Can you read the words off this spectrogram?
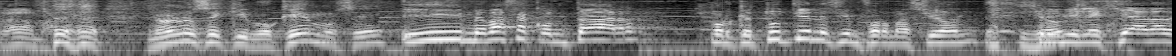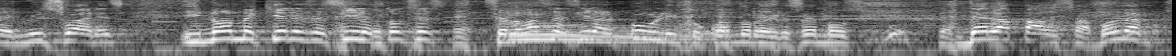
Nada más. no nos equivoquemos, ¿eh? Y me vas a contar, porque tú tienes información privilegiada de Luis Suárez y no me quieres decir, entonces se lo vas a decir al público cuando regresemos de la pausa. Volvemos.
